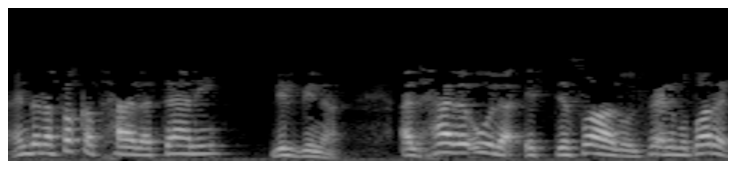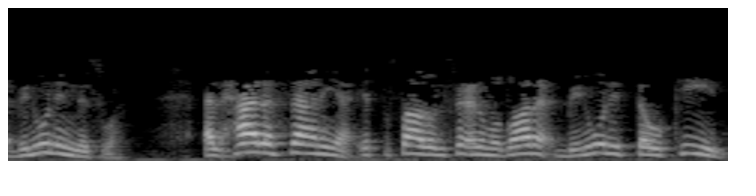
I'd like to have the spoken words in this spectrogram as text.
عندنا فقط حالتان للبناء. الحالة الأولى اتصال الفعل المضارع بنون النسوة. الحالة الثانية اتصال الفعل المضارع بنون التوكيد.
